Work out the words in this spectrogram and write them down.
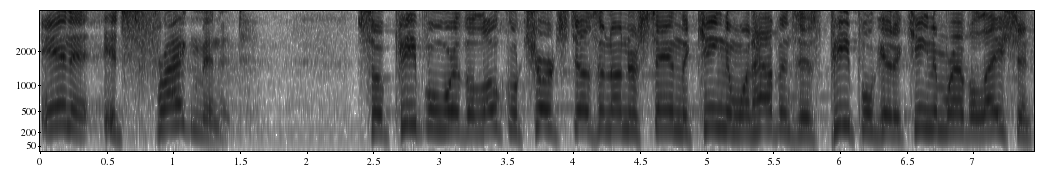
in it, it's fragmented. So, people where the local church doesn't understand the kingdom, what happens is people get a kingdom revelation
